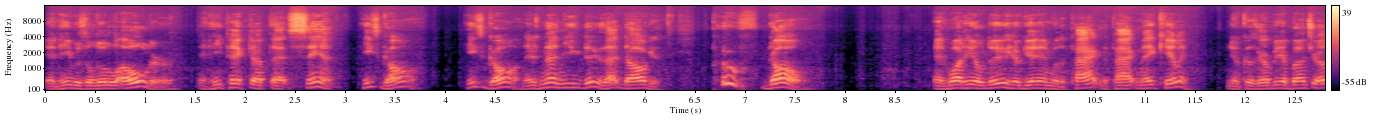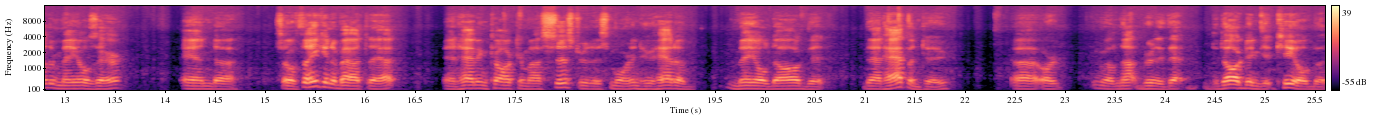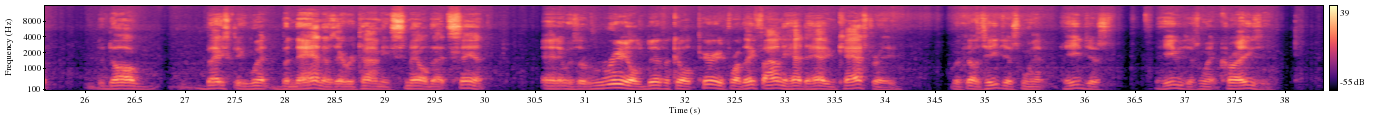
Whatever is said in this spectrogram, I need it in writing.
and he was a little older and he picked up that scent, he's gone. He's gone. There's nothing you can do. That dog is poof, gone. And what he'll do, he'll get in with a pack. The pack may kill him, you know, because there'll be a bunch of other males there. And uh, so thinking about that, and having talked to my sister this morning, who had a male dog that that happened to, uh, or well, not really that the dog didn't get killed, but the dog basically went bananas every time he smelled that scent, and it was a real difficult period for. Him. They finally had to have him castrated because he just went he just he just went crazy.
